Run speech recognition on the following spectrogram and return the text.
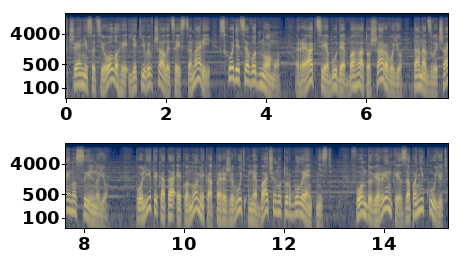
Вчені соціологи, які вивчали цей сценарій, сходяться в одному: реакція буде багатошаровою та надзвичайно сильною. Політика та економіка переживуть небачену турбулентність. Фондові ринки запанікують,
